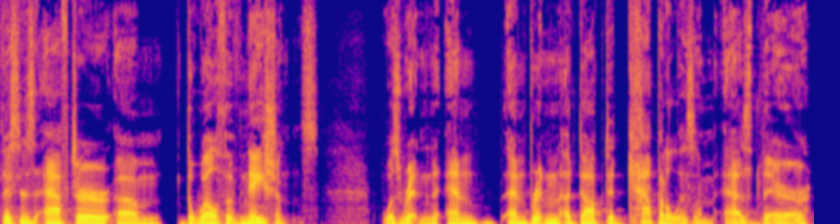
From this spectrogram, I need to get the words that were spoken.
this is after um, The Wealth of Nations was written, and, and Britain adopted capitalism as their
